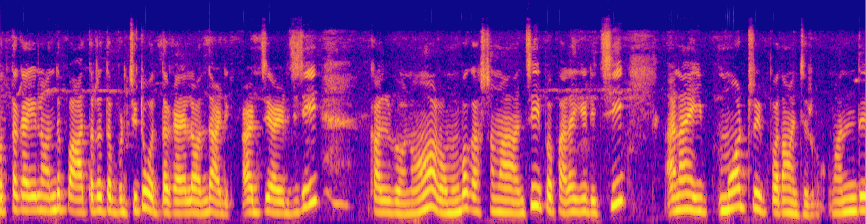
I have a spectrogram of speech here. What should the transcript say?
ஒத்த கையில் வந்து பாத்திரத்தை பிடிச்சிட்டு ஒத்த கையில் வந்து அடி அடித்து அடித்து கழுவணும். ரொம்ப கஷ்டமாக இருந்துச்சு. இப்போ பழகிடுச்சு. ஆனால் இப் மோட்ரு இப்போ தான் வச்சுருக்கோம். வந்து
